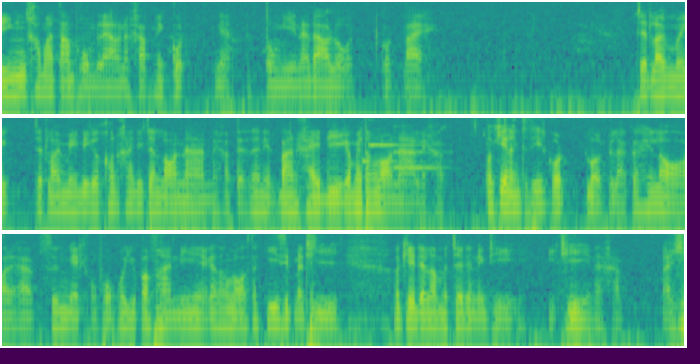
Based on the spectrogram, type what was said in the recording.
ลิงก์เข้ามาตามผมแล้วนะครับ ให้กด เนี่ย ตรงนี้นะดาวน์โหลดกดไป 700เมก700เมกนี่ก็ค่อนข้างที่จะรอนานนะครับ แต่ถ้าเน็ตบ้านใครดีก็ไม่ต้องรอนานเลยครับ โอเค หลังจากที่กดโหลดไปแล้วก็ให้รอนะครับ ซึ่งเน็ตของผมก็อยู่ประมาณนี้ก็ต้องรอสัก 20 นาที โอเค เดี๋ยวเรามาเจอกันอีกที อีกทีนะครับ โอเค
